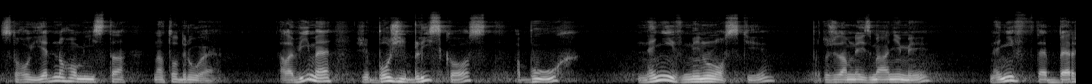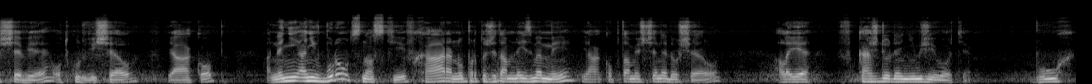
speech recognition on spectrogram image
z toho jednoho místa na to druhé. Ale víme, že boží blízkost a Bůh není v minulosti, protože tam nejsme ani my, není v té Berševě, odkud vyšel Jákob, a není ani v budoucnosti, v Cháranu, protože tam nejsme my, Jákob tam ještě nedošel, ale je v každodenním životě. Bůh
